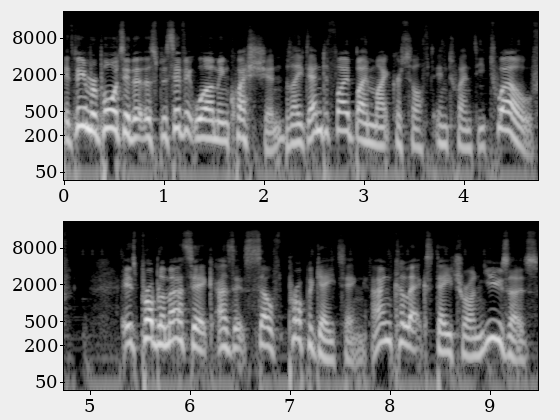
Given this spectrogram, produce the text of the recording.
It's been reported that the specific worm in question was identified by Microsoft in 2012. It's problematic as it's self propagating and collects data on users,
